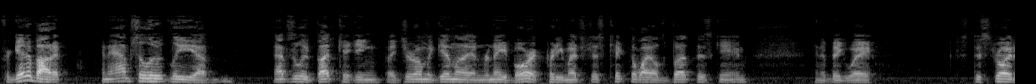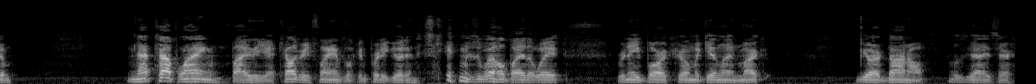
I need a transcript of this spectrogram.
forget about it. An absolutely uh, absolute butt kicking by Jarome Iginla and Rene Bourque pretty much just kicked the Wild's butt this game in a big way. Just destroyed them. And that top line by the uh, Calgary Flames looking pretty good in this game as well, by the way. Rene Jarome Iginla, and Mark Giordano. Those guys are,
